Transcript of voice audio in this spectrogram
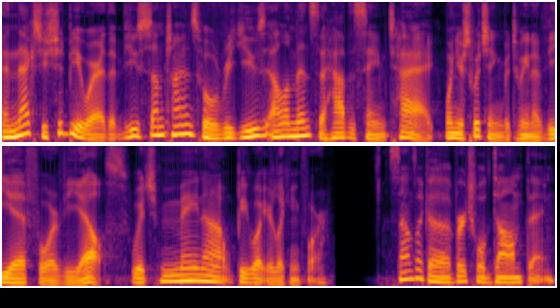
And next, you should be aware that Vue sometimes will reuse elements that have the same tag when you're switching between a v-if or v-else, which may not be what you're looking for. Sounds like a virtual DOM thing,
